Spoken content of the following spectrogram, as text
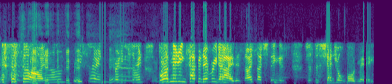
oh, you know, pretty soon, pretty soon. Board meetings happen every day. There's no such thing as just a scheduled board meeting.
